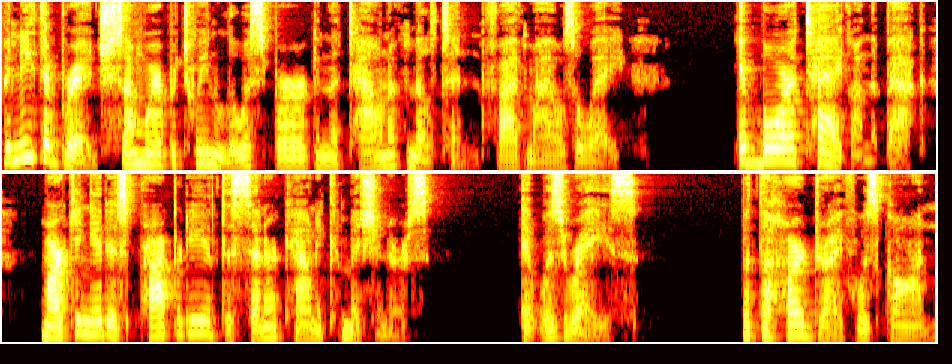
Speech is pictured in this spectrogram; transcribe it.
beneath a bridge somewhere between Lewisburg and the town of Milton, five miles away. It bore a tag on the back, marking it as property of the Centre County Commissioners. It was Ray's. But the hard drive was gone.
